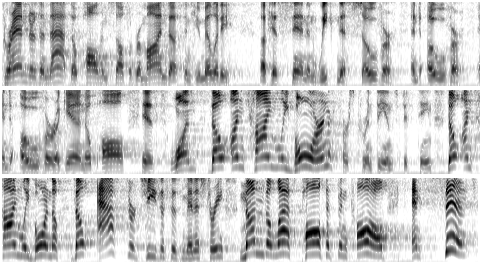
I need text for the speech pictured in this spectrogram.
grander than that, though Paul himself would remind us in humility of his sin and weakness over and over and over again. No, Paul is one, though untimely born, 1 Corinthians 15, though untimely born, though, though after Jesus' ministry, nonetheless, Paul has been called and sent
